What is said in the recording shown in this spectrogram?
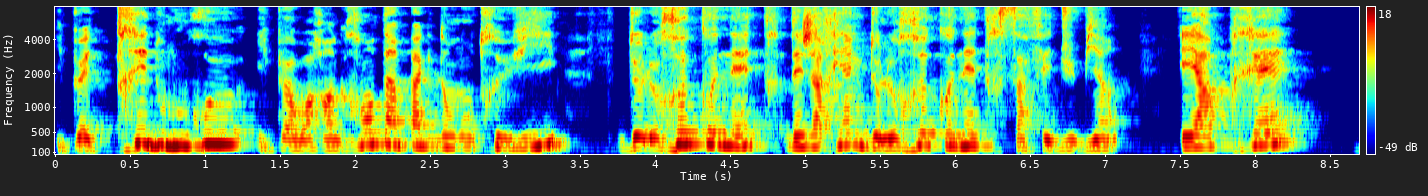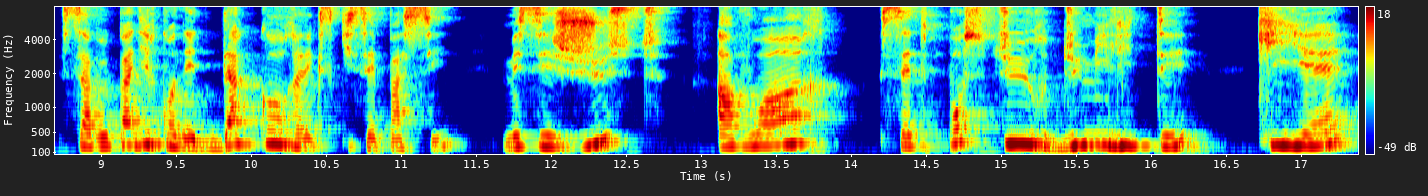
il peut être très douloureux, il peut avoir un grand impact dans notre vie. De le reconnaître, déjà rien que de le reconnaître, ça fait du bien. Et après, ça veut pas dire qu'on est d'accord avec ce qui s'est passé, mais c'est juste avoir cette posture d'humilité qui est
